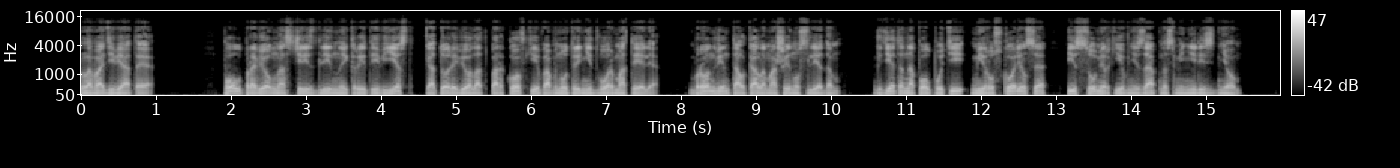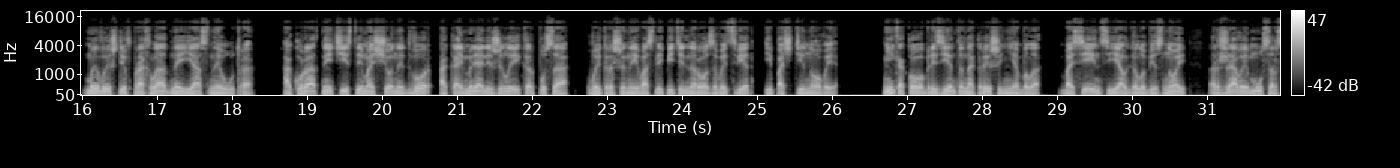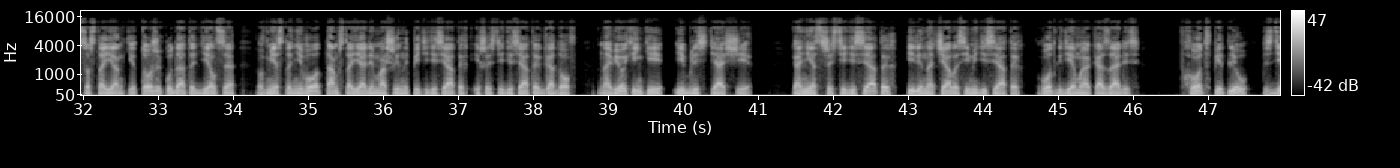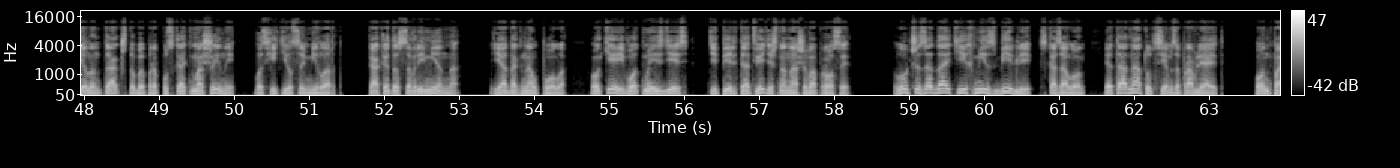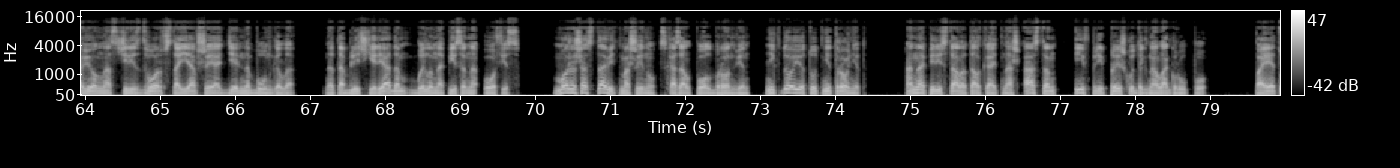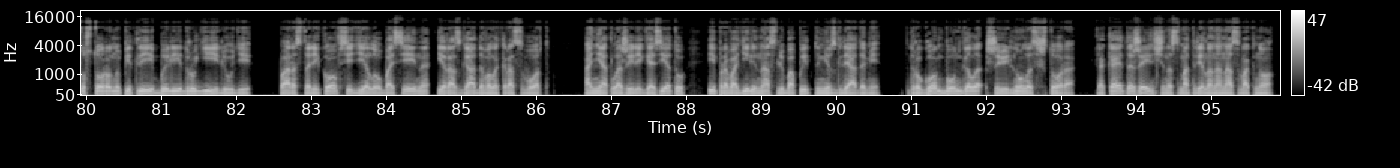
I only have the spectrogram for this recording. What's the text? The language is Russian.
Глава 9. Пол провел нас через длинный крытый въезд, который вел от парковки во внутренний двор мотеля. Бронвин толкала машину следом. Где-то на полпути мир ускорился, и сумерки внезапно сменились днем. Мы вышли в прохладное ясное утро. Аккуратный чистый мощеный двор окаймляли жилые корпуса, выкрашенные в ослепительно-розовый цвет и почти новые. Никакого брезента на крыше не было — Бассейн сиял голубизной, ржавый мусор со стоянки тоже куда-то делся. Вместо него там стояли машины 50-х и 60-х годов, навехенькие и блестящие. Конец 60-х или начало 70-х. Вот где мы оказались. Вход в петлю сделан так, чтобы пропускать машины, восхитился Миллард. Как это современно. Я догнал Пола. Окей, вот мы и здесь. Теперь ты ответишь на наши вопросы? «Лучше задайте их мисс Билли», — сказал он. «Это она тут всем заправляет». Он повел нас через двор в стоявшее отдельно бунгало. На табличке рядом было написано «Офис». «Можешь оставить машину», — сказал Пол Бронвин. «Никто ее тут не тронет». Она перестала толкать наш Астон и в припрыжку догнала группу. По эту сторону петли были и другие люди. Пара стариков сидела у бассейна и разгадывала кроссворд. Они отложили газету и проводили нас любопытными взглядами. В другом бунгало шевельнулась штора. Какая-то женщина смотрела на нас в окно.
